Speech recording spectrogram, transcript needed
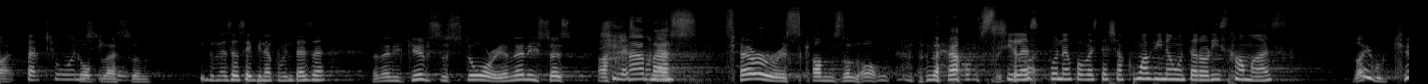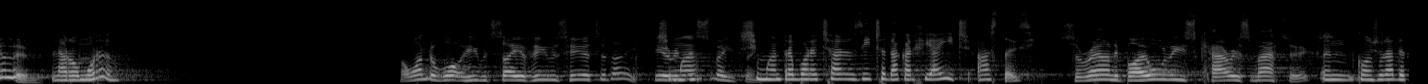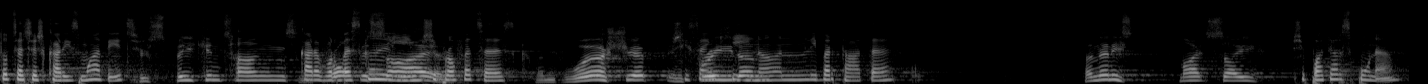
like perciuni God și bless cu... them. Dumnezeu să-i binecuvânteze. And then he gives the story, and then he says, a Și le spune- Hamas terrorist comes along and helps Și the le guy. spune povestea și acum vine un terorist Hamas, They would kill him. l-ar omorâ. I wonder what he would say if he was here today, Și here in mă, this și meeting, mă întreb oare ce ar zice dacă ar fi aici, astăzi, surrounded by all these charismatics înconjurat de toți acești carismatici who speak in tongues, care and vorbesc în limbi și prophesy, and, profețesc and worship in și se freedom. închină în libertate And then he might say, și poate ar spune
